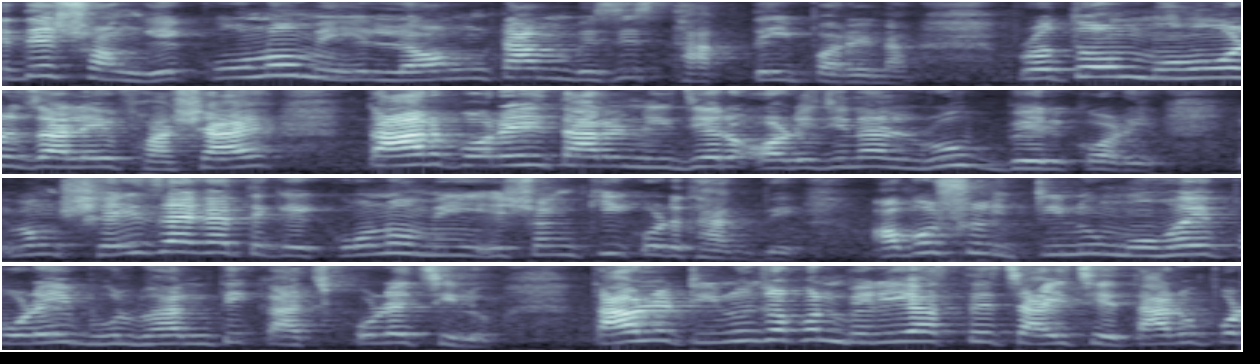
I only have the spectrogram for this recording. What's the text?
এদের সঙ্গে কোনো মেয়ে লং টার্ম বেসিস থাকতেই পারে না। প্রথম মোহর জালে ফাঁসায়, তারপরেই তার নিজের অরিজিনাল রূপ বের করে এবং সেই জায়গা থেকে কোনো মেয়ে এর সঙ্গে কী করে থাকবে? অবশ্যই টিনু মোহে পড়েই ভুলভ্রান্তি কাজ করেছিল। তাহলে টিনু যখন বেরিয়ে আসতে চাইছে, তার উপর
